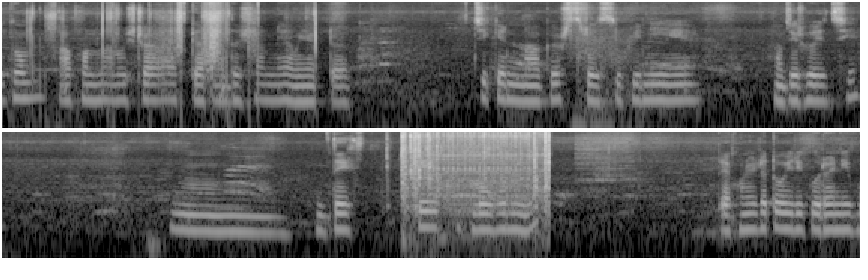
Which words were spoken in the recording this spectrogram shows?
আলাইকুম। আপন মানুষরা আজকে আপনাদের সামনে আমি একটা চিকেন নাগেটস রেসিপি নিয়ে হাজির হয়েছি। দেখতে লোভনীয়। এখন এটা তৈরি করে নিব।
